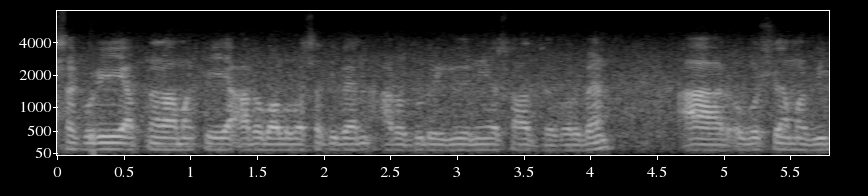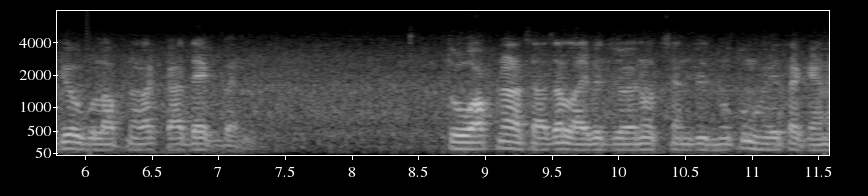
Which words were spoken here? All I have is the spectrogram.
আশা করি আপনারা আমাকে আরও ভালোবাসা দিবেন আরও দূরে এগিয়ে নিয়ে সাহায্য করবেন। আর অবশ্যই আমার ভিডিওগুলো আপনারা দেখবেন। তো আপনারা যা যা লাইভে জয়েন হচ্ছেন, যদি নতুন হয়ে থাকেন,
